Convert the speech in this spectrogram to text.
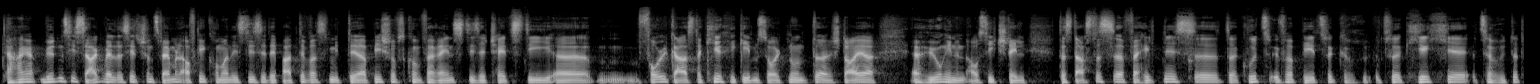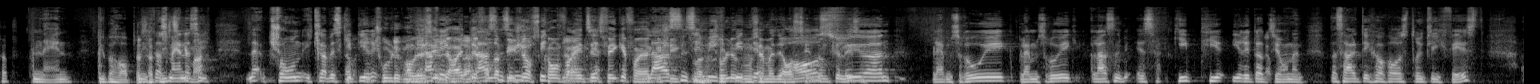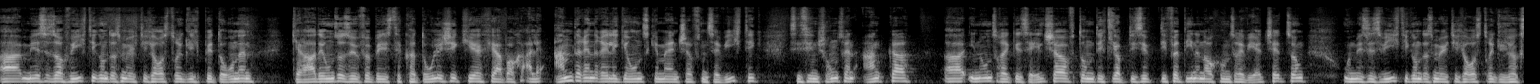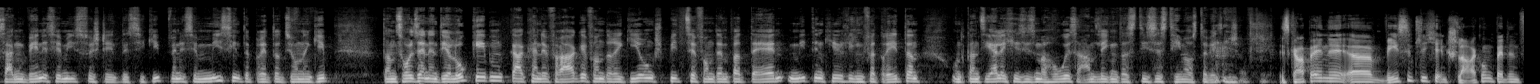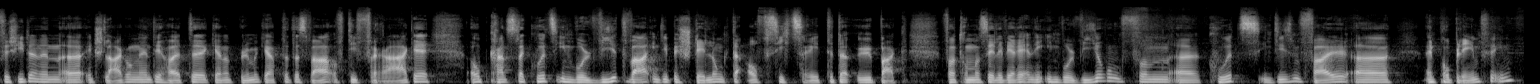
Herr Hanger, würden Sie sagen, weil das jetzt schon zweimal aufgekommen ist, diese Debatte, was mit der Bischofskonferenz, diese Chats, die äh, Vollgas der Kirche geben sollten und äh, Steuererhöhungen in Aussicht stellen, dass das das äh, Verhältnis äh, der Kurz-ÖVP zur, zur, Kirche zerrüttet hat? Nein, überhaupt nicht. Aus meiner Sicht, na, schon, ich glaube, es gibt... Ja, Entschuldigung, aber Sie sind ja heute von der Bischofskonferenz ins Fegefeuer geschickt worden. Entschuldigung, Sie haben die Aussendung gelesen. Bleiben Sie ruhig, bleiben Sie ruhig. Lassen, es gibt hier Irritationen. Das halte ich auch ausdrücklich fest. Äh, mir ist es auch wichtig, und das möchte ich ausdrücklich betonen, gerade uns als ÖVP ist die katholische Kirche, aber auch alle anderen Religionsgemeinschaften sehr wichtig. Sie sind schon so ein Anker äh, in unserer Gesellschaft und ich glaube, die, die verdienen auch unsere Wertschätzung. Und mir ist es wichtig, und das möchte ich ausdrücklich auch sagen, wenn es hier Missverständnisse gibt, wenn es hier Missinterpretationen gibt, dann soll es einen Dialog geben, gar keine Frage, von der Regierungsspitze, von den Parteien, mit den kirchlichen Vertretern. Und ganz ehrlich, es ist mir ein hohes Anliegen, dass dieses Thema aus der Welt geschafft wird. Es gab eine äh, wesentliche Entschlagung bei den verschiedenen äh, Entschlagungen, die heute Gernot Blümel gehabt hat. Das war auf die Frage, ob Kanzler Kurz involviert war in die Bestellung der Aufsichtsräte der ÖBAG. Frau Tomaselle, wäre eine Involvierung von äh, Kurz in diesem Fall äh, ein Problem für ihn?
